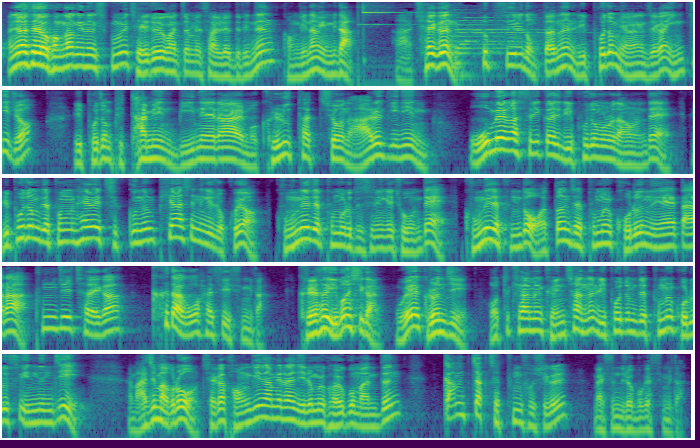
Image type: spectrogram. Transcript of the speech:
안녕하세요. 건강기능식품을 제조의 관점에서 알려드리는 건기남입니다. 아, 최근 흡수율이 높다는 리포점 영양제가 인기죠? 리포점 비타민, 미네랄, 뭐 글루타치온, 아르기닌, 오메가3까지 리포점으로 나오는데 리포점 제품은 해외 직구는 피하시는 게 좋고요. 국내 제품으로 드시는 게 좋은데 국내 제품도 어떤 제품을 고르느냐에 따라 품질 차이가 크다고 할 수 있습니다. 그래서 이번 시간 왜 그런지 어떻게 하면 괜찮은 리포점 제품을 고를 수 있는지 마지막으로 제가 건기남이라는 이름을 걸고 만든 깜짝 제품 소식을 말씀드려 보겠습니다.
